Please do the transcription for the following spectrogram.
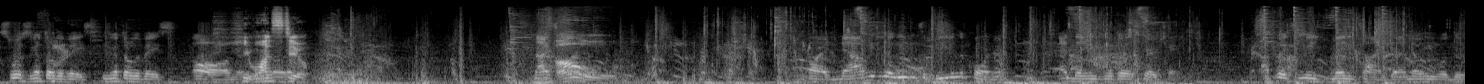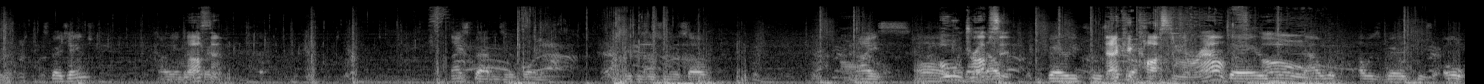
Swift's gonna throw the base. He's gonna throw the base. Oh, no, He wants gonna to. throw it. Nice. Oh, Alright, now he's gonna leave him to beat in the corner, and then he's gonna throw a spare change. I played Smeed many times, and I know he will do it. Spare change? Oh, he nothing. Nice grab into the corner. Reposition yourself. Oh. Nice. Oh, Oh, drops it. Very crucial. That could cost him the round. Very, Oh, that, was, that was very crucial. Oh,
